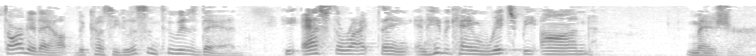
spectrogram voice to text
started out because he listened to his dad. He asked the right thing, and he became rich beyond measure.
